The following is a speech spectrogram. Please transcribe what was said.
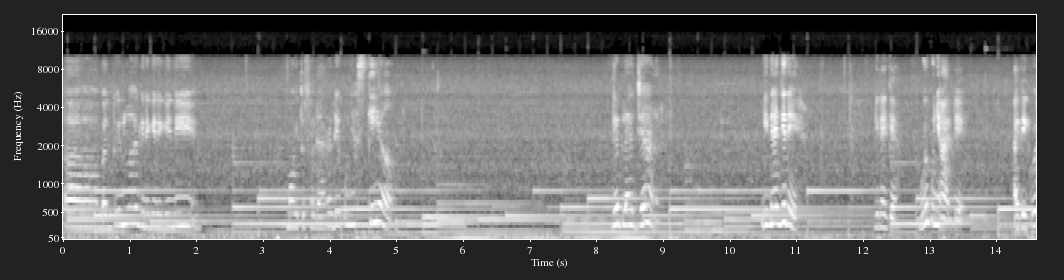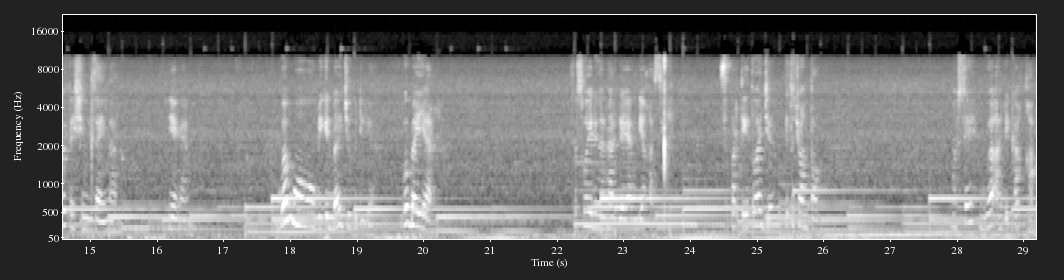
Uh, bantuin lah gini gini gini. Mau itu saudara dia punya skill. Dia belajar. Gini aja deh. Gini aja. Gue punya adik. Adik gue fashion designer. Ya kan? Gue mau bikin baju ke dia. Gue bayar sesuai dengan harga yang dia kasih. Seperti itu aja itu contoh. Maksudnya gue adik kakak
